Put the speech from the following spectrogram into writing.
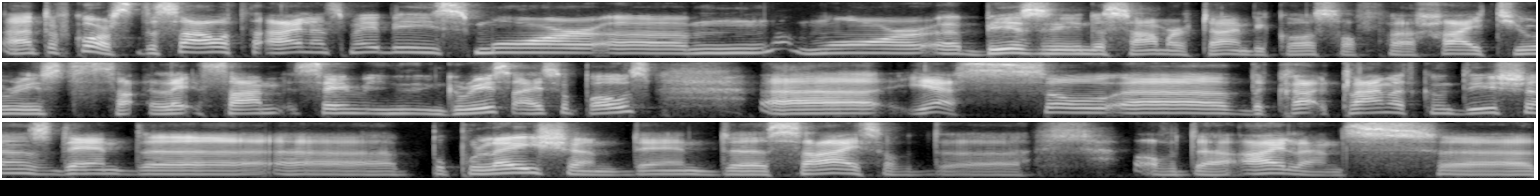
And of course, the South Islands maybe is more um, more uh, busy in the summertime because of uh, high tourists. Some same in Greece, I suppose. Uh, yes, so uh, the climate conditions, then the uh, population, then the size of the of the islands, uh,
